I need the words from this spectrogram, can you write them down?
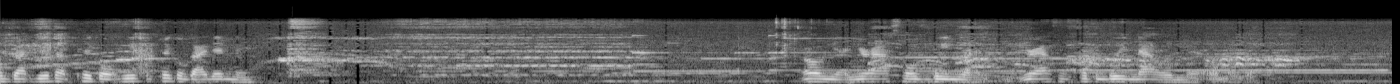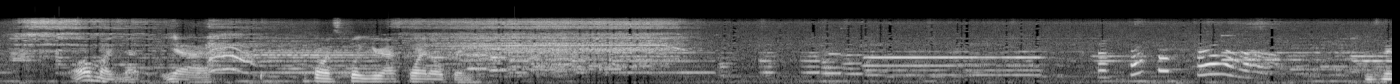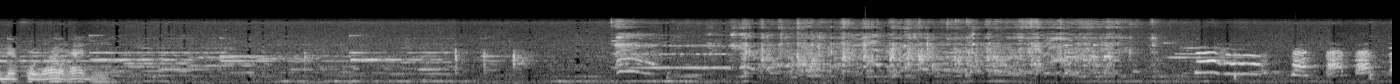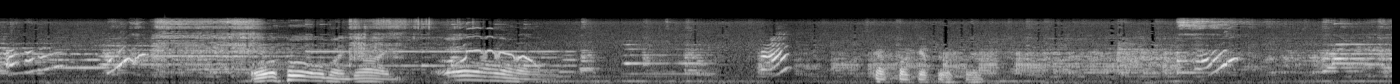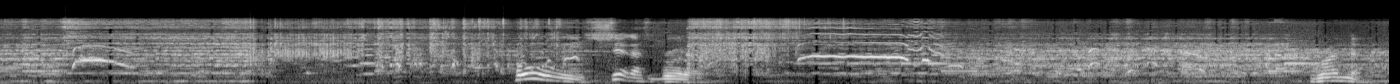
Oh god, he's that pickle. He's the pickle guy, didn't he? Oh yeah, your asshole's bleeding right. Your asshole's fucking bleeding now, isn't it? Oh my god. Oh my god. Yeah. I'm gonna split your ass wide open. He's been there for a while, hadn't he? Oh my god. Oh. Got fucked up real quick. Holy shit, that's brutal. Run.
